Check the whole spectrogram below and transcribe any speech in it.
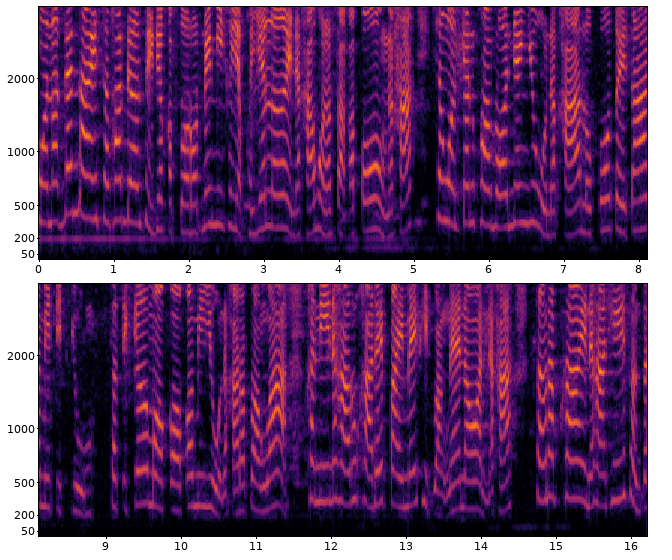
หัวน็อตด้านในสภาพเดิมสีเดียวกับตัวรถไม่มีขยับขยื่นเลยนะคะ หัวน็อตฝากระโปรงนะคะฉงวนกันความร้อนยังอยู่นะคะ โลโก้โตโยต้ามีติดอยู่ สติกเกอร์มอกก็มีอยู่นะคะ รับรองว่าคันนี้นะคะ ลูกค้าได้ไปไม่ผิดหวังแน่นอนนะคะสำหรับใครนะคะที่สนใจ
